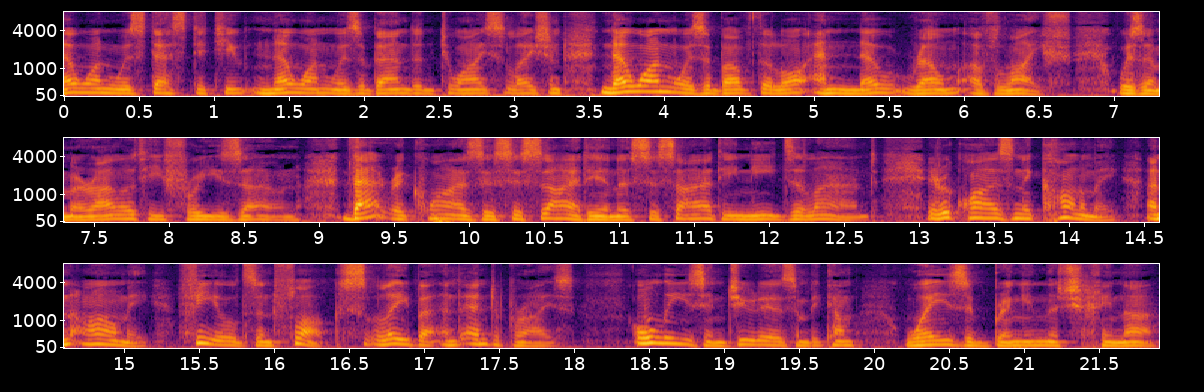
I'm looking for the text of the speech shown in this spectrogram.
no one was destitute, no one was abandoned to isolation, no one was above the law, and no realm of life was a morality free zone. That requires a society, and a society needs a land. It requires an economy, an army, fields and flocks, labor and enterprise. All these in Judaism become ways of bringing the Shekhinah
